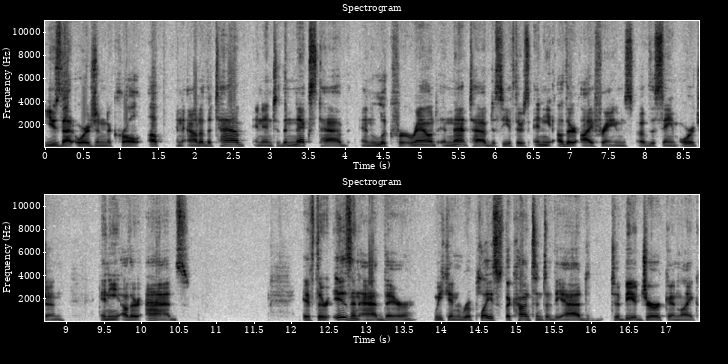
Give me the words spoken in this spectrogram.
use that origin to crawl up and out of the tab and into the next tab and look for around in that tab to see if there's any other iframes of the same origin, any other ads. If there is an ad there, we can replace the content of the ad to be a jerk and like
